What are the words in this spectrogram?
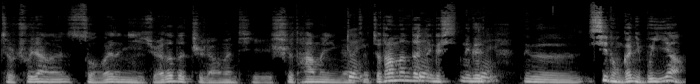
就出现了所谓的你觉得的质量问题是他们应该对就就他们的那个那个那个系统跟你不一样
